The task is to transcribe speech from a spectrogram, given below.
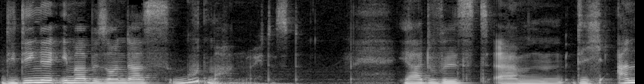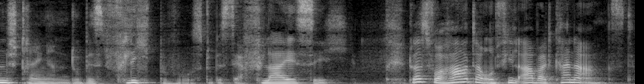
die Dinge immer besonders gut machen möchtest. Ja, du willst ähm, dich anstrengen, du bist pflichtbewusst, du bist sehr fleißig. Du hast vor harter und viel Arbeit keine Angst.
